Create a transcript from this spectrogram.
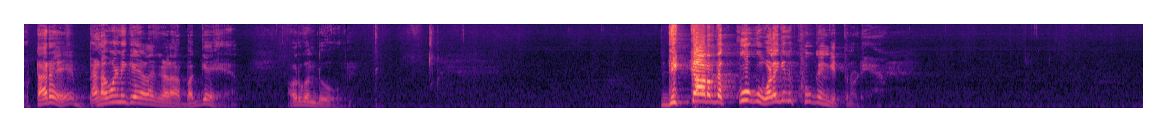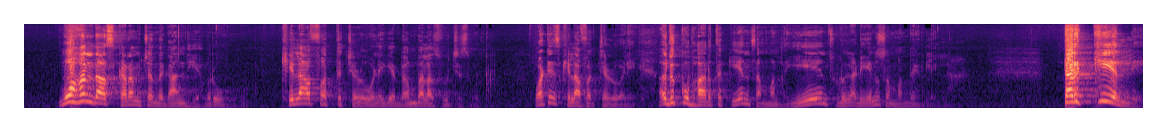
ಒಟ್ಟಾರೆ ಬೆಳವಣಿಗೆಗಳ ಬಗ್ಗೆ ಅವ್ರಿಗೊಂದು ಧಿಕ್ಕಾರದ ಕೂಗು, ಒಳಗಿನ ಕೂಗು ಹೆಂಗಿತ್ತು ನೋಡಿ. ಮೋಹನ್ ದಾಸ್ ಕರಮ್ಚಂದ್ ಗಾಂಧಿಯವರು ಖಿಲಾಫತ್ ಚಳುವಳಿಗೆ ಬೆಂಬಲ ಸೂಚಿಸಿಬಿಟ್ರು. ವಾಟ್ ಈಸ್ ಖಿಲಾಫತ್ ಚಳುವಳಿ? ಅದಕ್ಕೂ ಭಾರತಕ್ಕೆ ಏನು ಸಂಬಂಧ? ಏನು ಸುಡುಗಾಡು? ಏನು ಸಂಬಂಧ ಇರಲಿಲ್ಲ. ಟರ್ಕಿಯಲ್ಲಿ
